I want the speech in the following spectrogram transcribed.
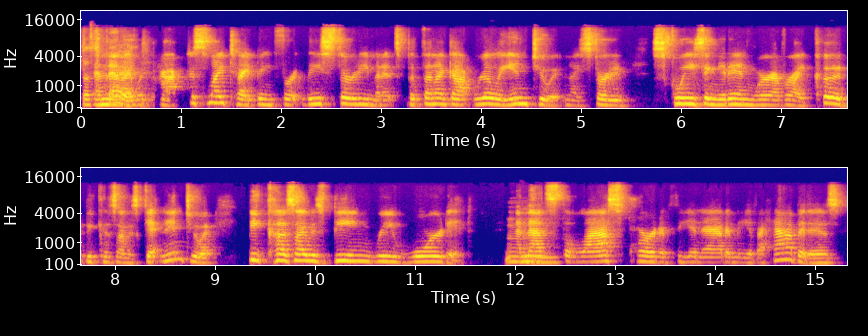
That's and good. then I would practice my typing for at least 30 minutes, but then I got really into it and I started squeezing it in wherever I could because I was getting into it because I was being rewarded. Mm-hmm. And that's the last part of the anatomy of a habit is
